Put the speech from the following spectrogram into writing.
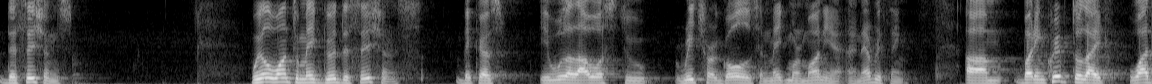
decisions. We'll want to make good decisions because it will allow us to reach our goals and make more money and everything. Um, but in crypto, like what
